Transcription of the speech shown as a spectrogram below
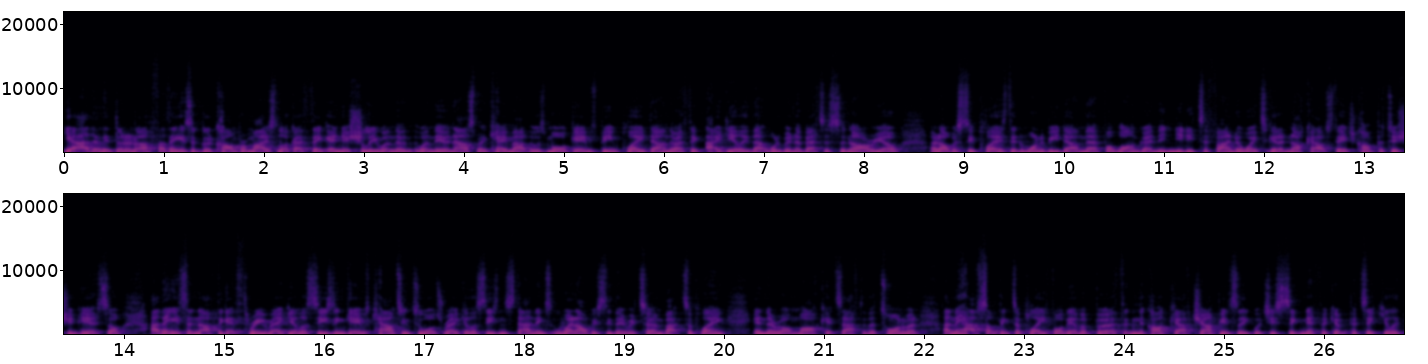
Yeah, I think they've done enough. I think it's a good compromise. Look, I think initially when the when the announcement came out, there was more games being played down there. I think ideally that would have been a better scenario. And obviously players didn't want to be down there for longer and they needed to find a way to get a knockout stage competition here. So I think it's enough to get three regular season games counting towards regular season standings when obviously they return back to playing in their own markets after the tournament. And they have something to play for. They have a berth in the CONCACAF Champions League, which is significant, particularly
